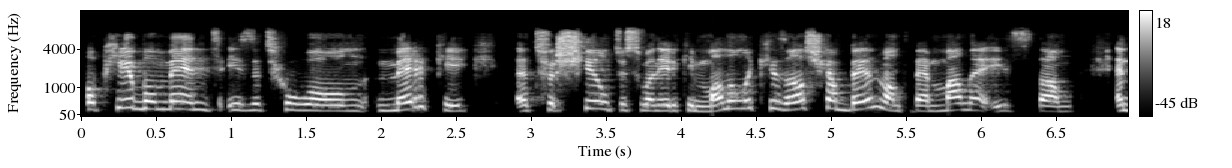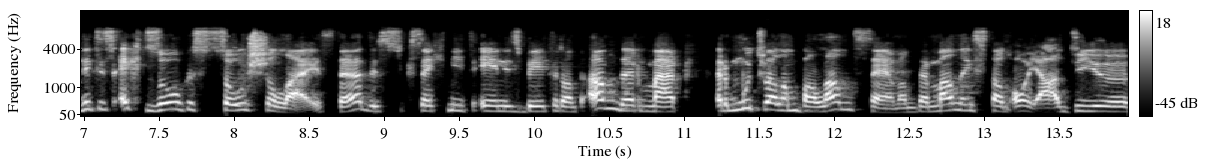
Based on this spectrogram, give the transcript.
op geen moment is het gewoon, merk ik het verschil tussen wanneer ik in mannelijk gezelschap ben. Want bij mannen is dan. En dit is echt zo gesocialized. Hè? Dus ik zeg niet één is beter dan het ander, maar er moet wel een balans zijn. Want bij mannen is dan, oh ja, die, uh,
